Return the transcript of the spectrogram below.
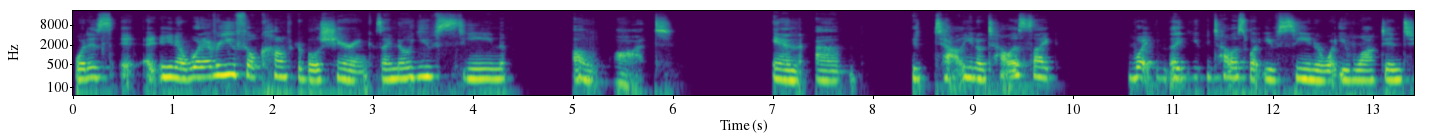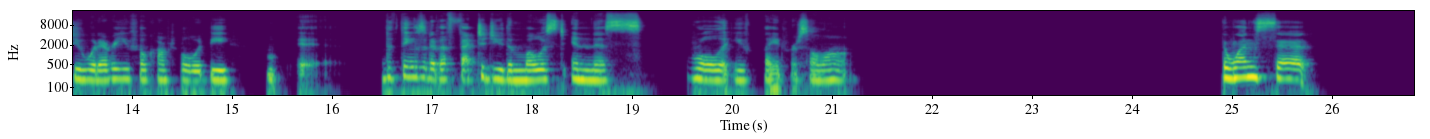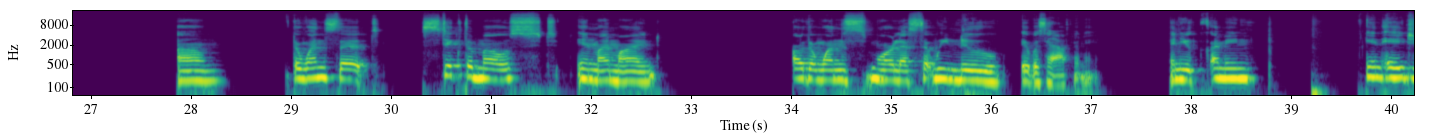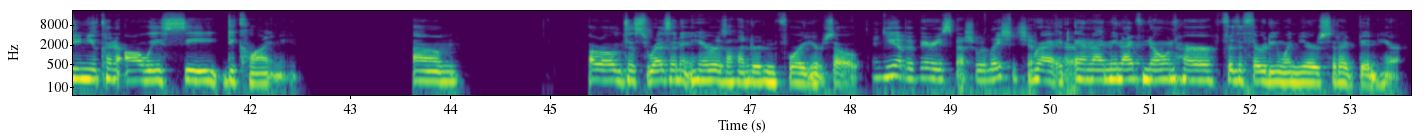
What is, you know, whatever you feel comfortable sharing, because I know you've seen a lot. And um, tell, you know, tell us like what, like you can tell us what you've seen or what you've walked into, whatever you feel comfortable would be eh, the things that have affected you the most in this role that you've played for so long. the ones that um the ones that stick the most in my mind are the ones more or less that we knew it was happening and you i mean in aging you can always see declining um our oldest resident here is 104 years old And you have a very special relationship. with Right. And I mean, I've known her for the 31 years that I've been here.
